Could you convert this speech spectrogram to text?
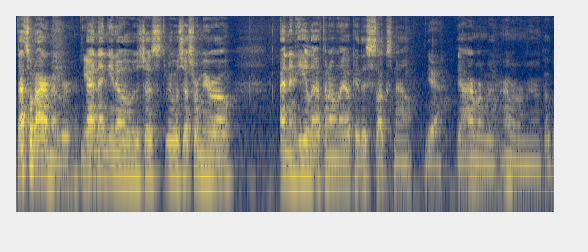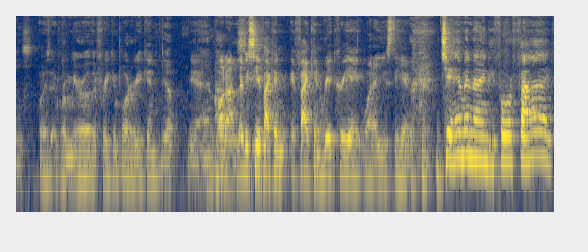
That's what I remember. Yeah. And then you know it was just it was just Ramiro, and then he left, and I'm like, okay, this sucks now. Yeah. Yeah, I remember. I remember Ramiro and Pebbles. Was it Ramiro, the freaking Puerto Rican? Yep. Yeah. And Hold on. Let me see if I can if I can recreate what I used to hear. Jamming 94.5.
